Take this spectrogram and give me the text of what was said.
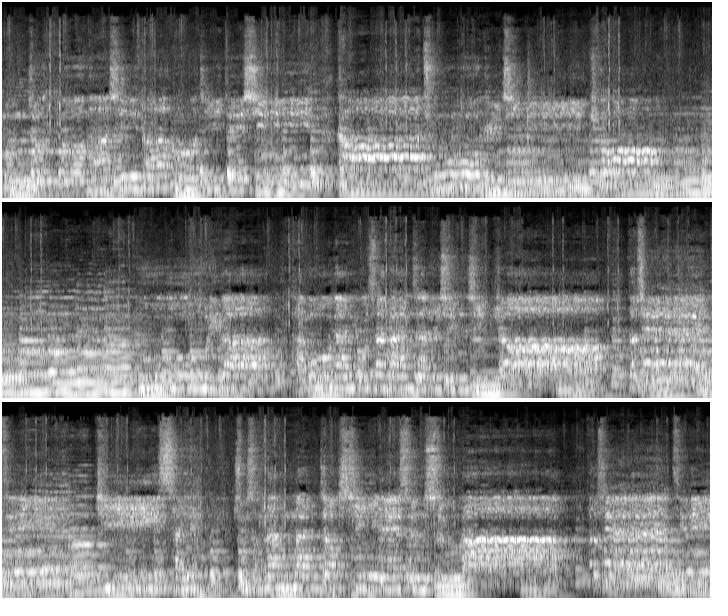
먼저 떠나신 아버지 대신 가족을 지켜. 우리가 타고난 고상한 자존심 지켜. 더 젠틀리 기사에 충성 낭만적 신의 순수함. 더 젠틀리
